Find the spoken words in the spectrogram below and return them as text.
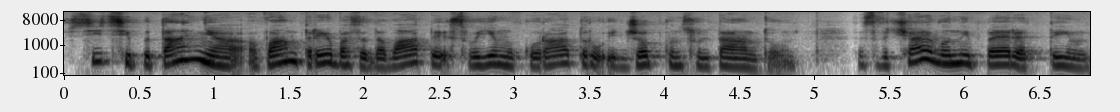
всі ці питання вам треба задавати своєму куратору і джоб-консультанту. Зазвичай вони перед тим,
